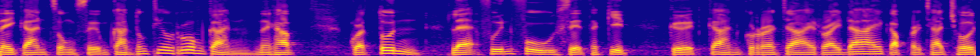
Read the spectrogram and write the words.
ในการส่งเสริมการท่องเที่ยวร่วมกันนะครับ กระตุ้นและฟื้นฟูเศรษฐกิจ เกิดการกระจายรายได้ให้กับประชาชน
